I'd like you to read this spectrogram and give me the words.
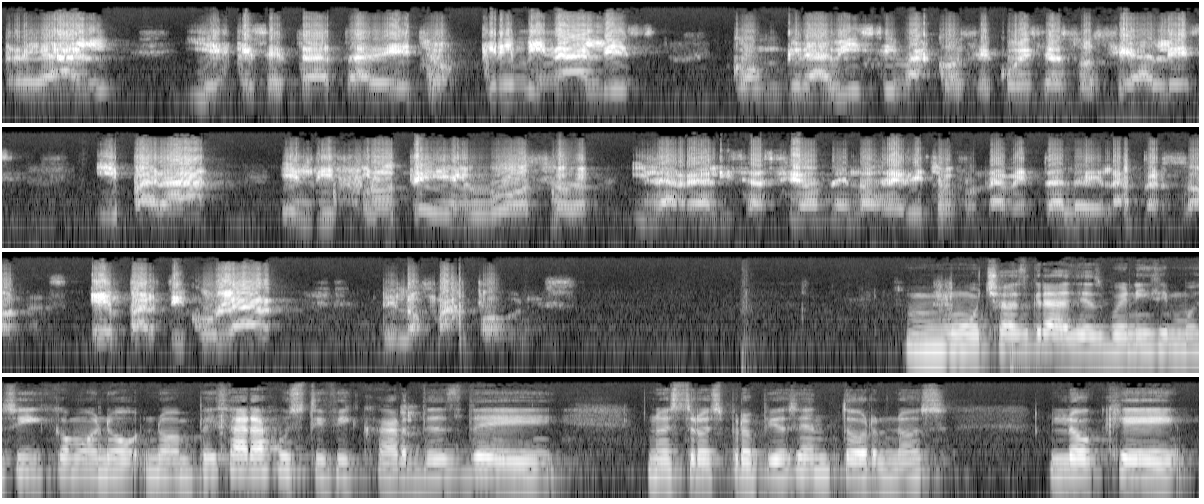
real y es que se trata de hechos criminales con gravísimas consecuencias sociales y para el disfrute y el gozo y la realización de los derechos fundamentales de las personas, en particular de los más pobres. Muchas gracias, buenísimo. Sí, como no, no empezar a justificar desde nuestros propios entornos lo que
